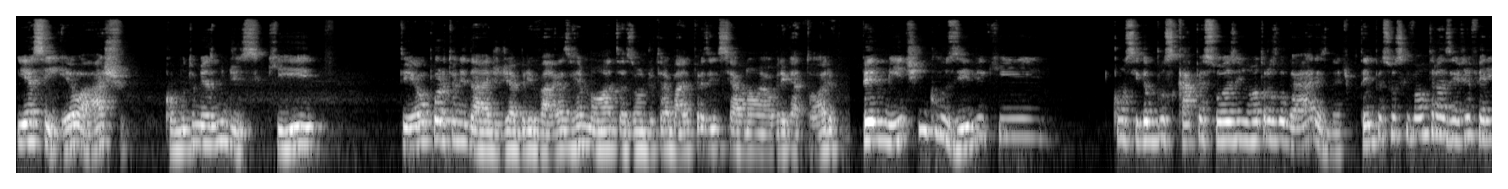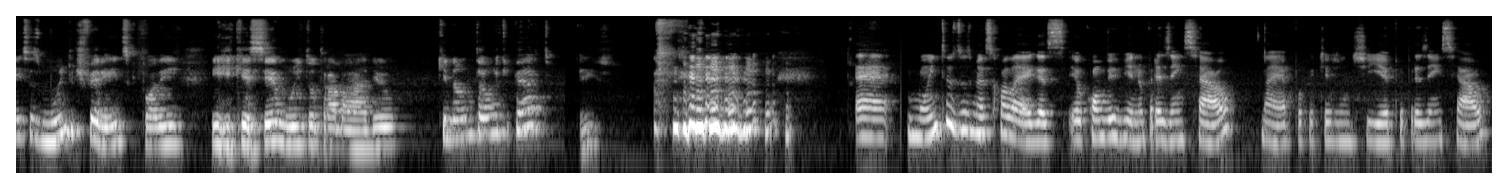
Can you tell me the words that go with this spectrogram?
E assim, eu acho, como tu mesmo disse, que ter a oportunidade de abrir vagas remotas onde o trabalho presencial não é obrigatório permite, inclusive, que consiga buscar pessoas em outros lugares, né? Tipo, tem pessoas que vão trazer referências muito diferentes que podem enriquecer muito o trabalho que não estão aqui perto. É isso. É, muitos dos meus colegas eu convivi no presencial, na época que a gente ia pro presencial.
